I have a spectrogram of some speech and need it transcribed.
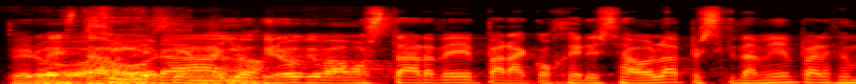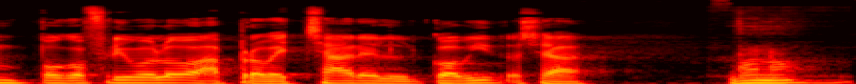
pero Pues ahora yo creo que vamos tarde para coger esa ola, pero es que también parece un poco frívolo aprovechar el COVID, o sea, Bueno,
